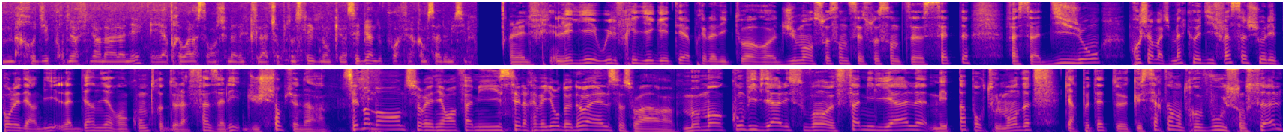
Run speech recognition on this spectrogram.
mercredi pour bien finir l'année. Et après, voilà, ça enchaîne avec la Champions League. Donc euh, c'est bien de pouvoir faire comme ça à domicile. L'ailier Wilfried Yegueté après la victoire euh, du Mans 76-67 face à Dijon. Prochain match mercredi face à Cholet pour le derby, la dernière rencontre de la phase allée du championnat. C'est le moment de se réunir en famille, c'est le réveillon de Noël ce soir. Moment convivial et souvent euh, familial, mais pas pour tout le monde, car peut-être que certains d'entre vous sont seuls.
